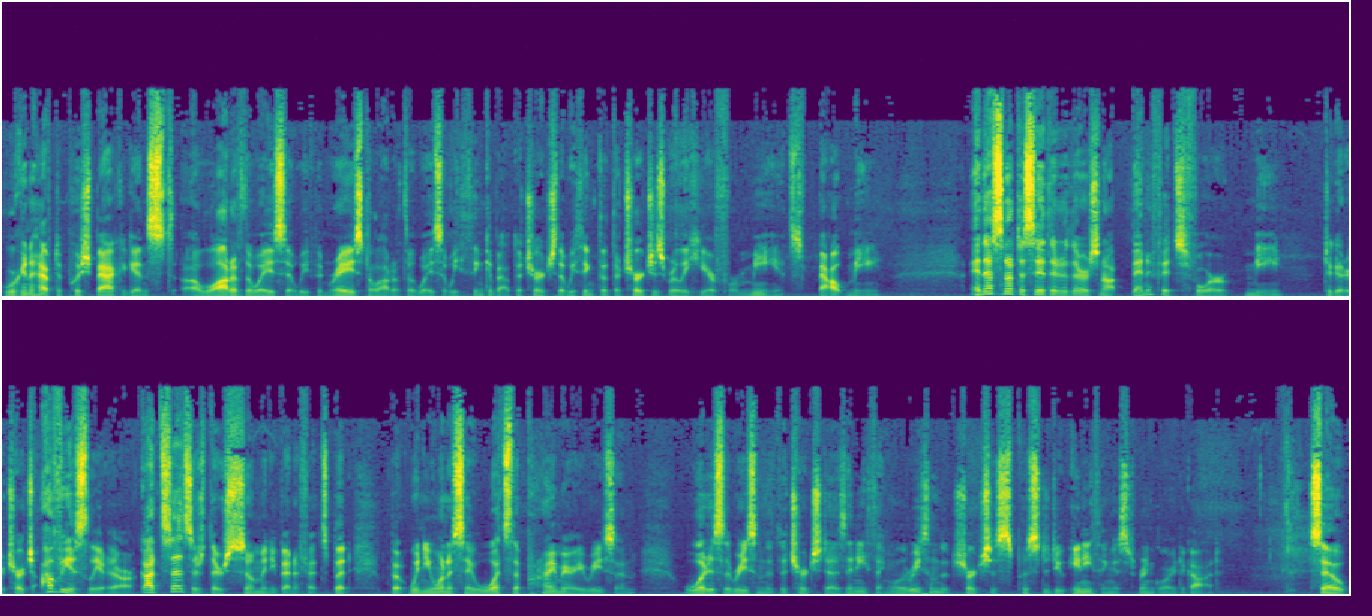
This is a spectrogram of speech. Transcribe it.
we're going to have to push back against a lot of the ways that we've been raised, a lot of the ways that we think about the church, that we think that the church is really here for me. It's about me. And that's not to say that there's not benefits for me to go to church. Obviously, there are. God says there's there's so many benefits, but but when you want to say what's the primary reason, what is the reason that the church does anything? Well, the reason the church is supposed to do anything is to bring glory to God. So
